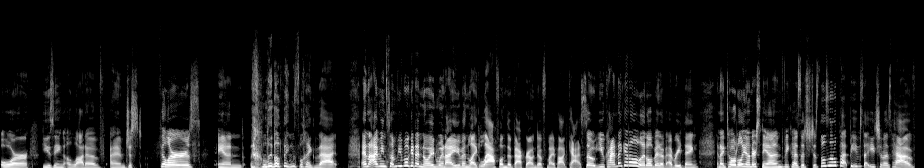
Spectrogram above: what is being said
or using a lot of um, just fillers and little things like that and I mean, some people get annoyed when I even like laugh on the background of my podcast. So you kind of get a little bit of everything. And I totally understand because it's just those little pet peeves that each of us have.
